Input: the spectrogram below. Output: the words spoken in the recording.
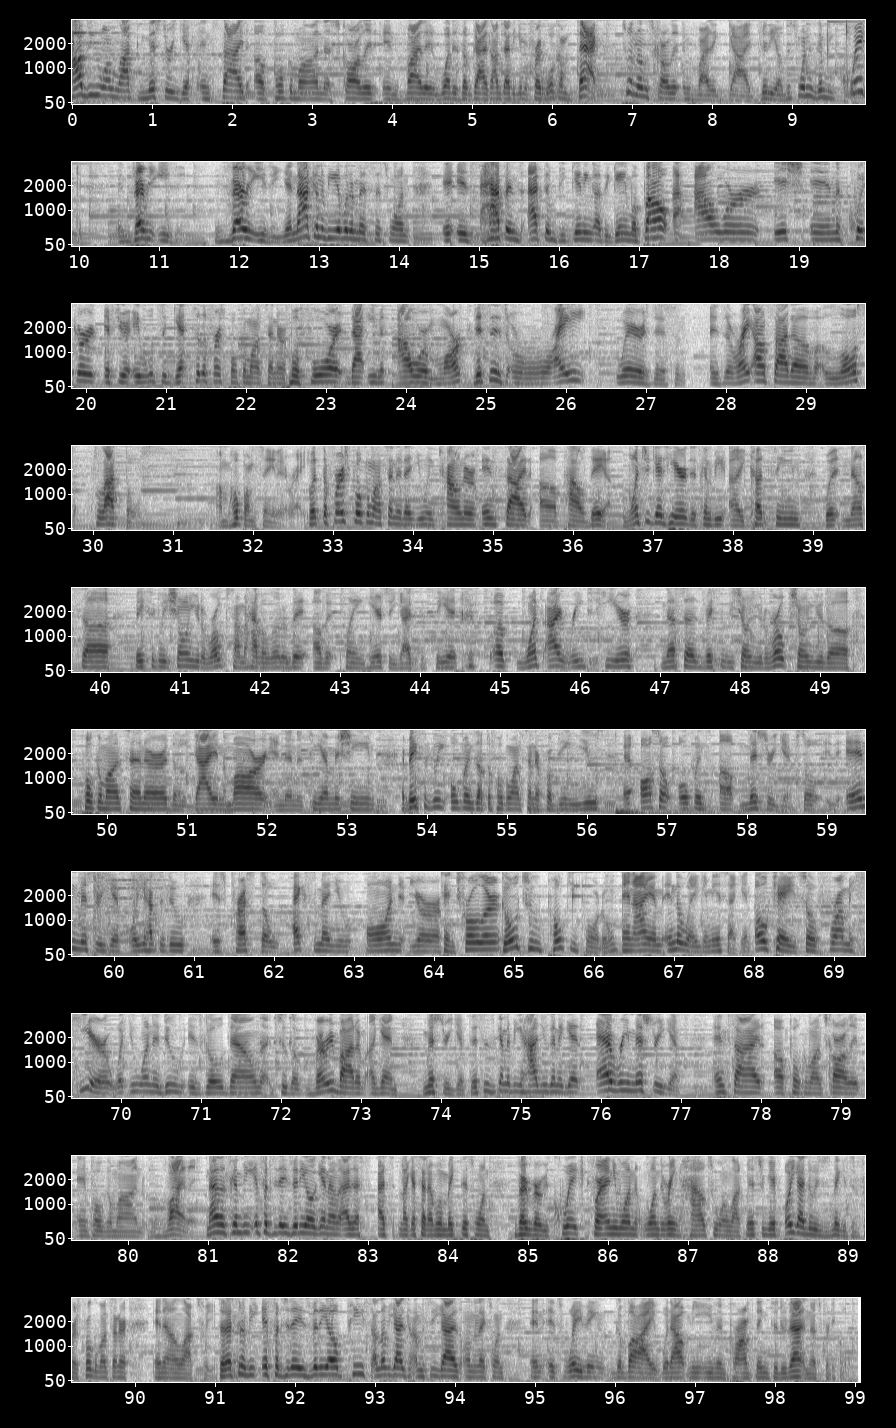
How do you unlock mystery gift inside of Pokemon Scarlet and Violet? What is up guys? I'm Daddy Gamer Fred. Welcome back to another Scarlet and Violet guide video. This one is going to be quick and very easy. Very easy. You're not going to be able to miss this one. It is happens at the beginning of the game, about an hour-ish in. Quicker if you're able to get to the first Pokemon Center before that even hour mark. This is right... Where is this? Is right outside of Los Platos? I hope I'm saying it right. But the first Pokemon Center that you encounter inside of Paldea. Once you get here, there's going to be a cutscene with Nessa basically showing you the ropes. I'm gonna have a little bit of it playing here so you guys can see it. Uh, once I reach here, Nessa is basically showing you the ropes, showing you the Pokemon Center, the guy in the mart, and then the TM machine. It basically opens up the Pokemon Center for being used. It also opens up Mystery Gift. So in Mystery Gift, all you have to do is press the X menu on your controller, go to Poke Portal, and I am in the way. Give me a second. Okay, so from here, what you want to do is go down to the very bottom. Again, mystery gift. This is going to be how you're going to get every mystery gift inside of Pokemon Scarlet and Pokemon Violet. Now that's going to be it for today's video. Again, as, as like I said, I will make this one very, very quick. For anyone wondering how to unlock Mystery Gift, all you got to do is just make it to the first Pokemon Center and it unlocks for you. So that's going to be it for today's video. Peace. I love you guys. I'm going to see you guys on the next one. And it's waving goodbye without me even prompting to do that. And that's pretty cool.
